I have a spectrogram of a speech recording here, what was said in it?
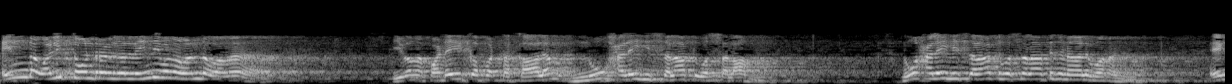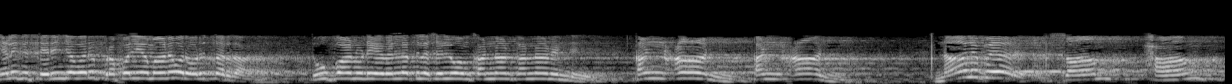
எந்த வழித்தோன்றல்கள் இருந்து இவங்க வந்தவங்க? இவங்க படைக்கப்பட்ட காலம் நூ அலைஹி சலாத்து வசலாம் நூ அலைஹி சலாத்து வசலாத்துக்கு நாலு மகன். எங்களுக்கு தெரிஞ்சவர் பிரபல்யமானவர் ஒருத்தர் தான். தூபானுடைய வெள்ளத்துல செல்வோம் கண்ணான் கண்ணான் என்று. கண் ஆண் கண் ஆண் நாலு பேர். சாம் ஹாம்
